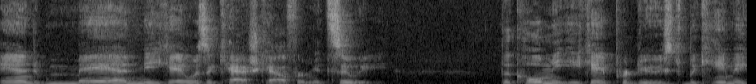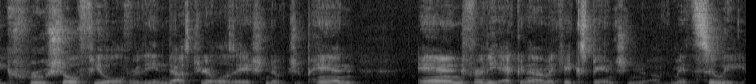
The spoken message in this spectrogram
And man, Miike was a cash cow for Mitsui. The coal Miike produced became a crucial fuel for the industrialization of Japan and for the economic expansion of Mitsui.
